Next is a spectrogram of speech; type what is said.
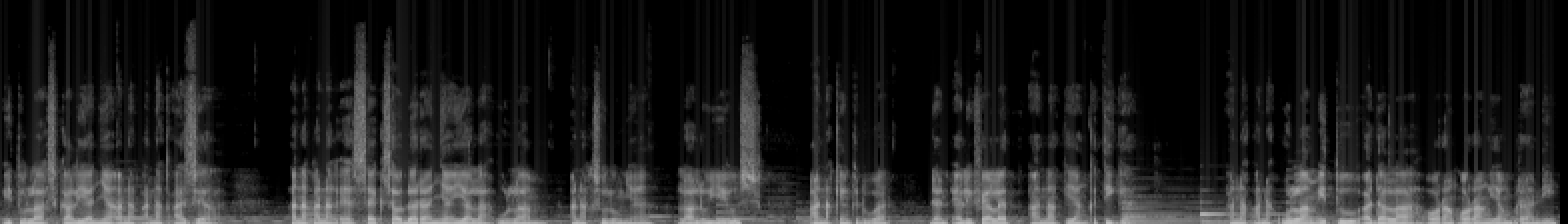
Itulah sekaliannya anak-anak Azel. Anak-anak Esek saudaranya ialah Ulam, anak sulungnya, lalu Yeus, anak yang kedua, dan Elifelet, anak yang ketiga. Anak-anak Ulam itu adalah orang-orang yang berani,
